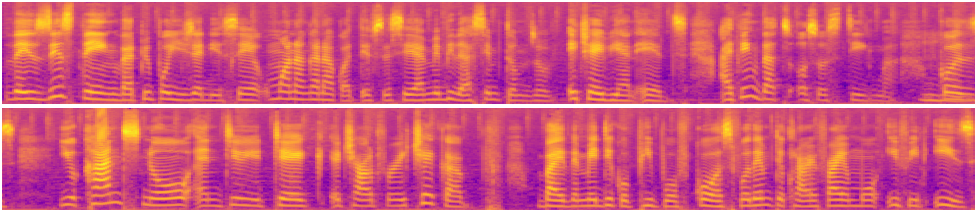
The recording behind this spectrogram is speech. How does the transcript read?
there's this thing that people usually say, "Umwana ngana kwa FCC," maybe the symptoms of HIV and AIDS. I think that's also stigma mm-hmm. because you can't know until you take a child for a checkup by the medical people, of course, for them to clarify more if it is.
